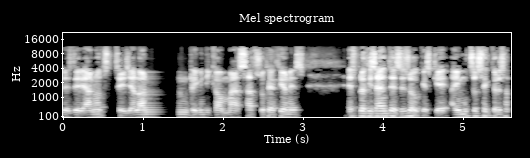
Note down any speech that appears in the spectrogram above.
desde anoche ya lo han reivindicado más asociaciones, es precisamente eso, que es que hay muchos sectores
